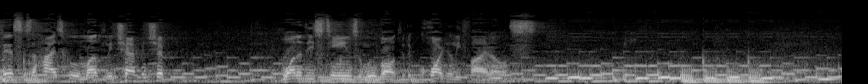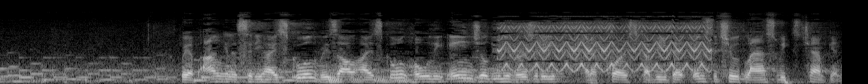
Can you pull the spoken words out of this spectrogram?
This is a high school monthly championship. One of these teams will move on to the quarterly finals. We have Angeles City High School, Rizal High School, Holy Angel University, and of course Cavite Institute, last week's champion.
